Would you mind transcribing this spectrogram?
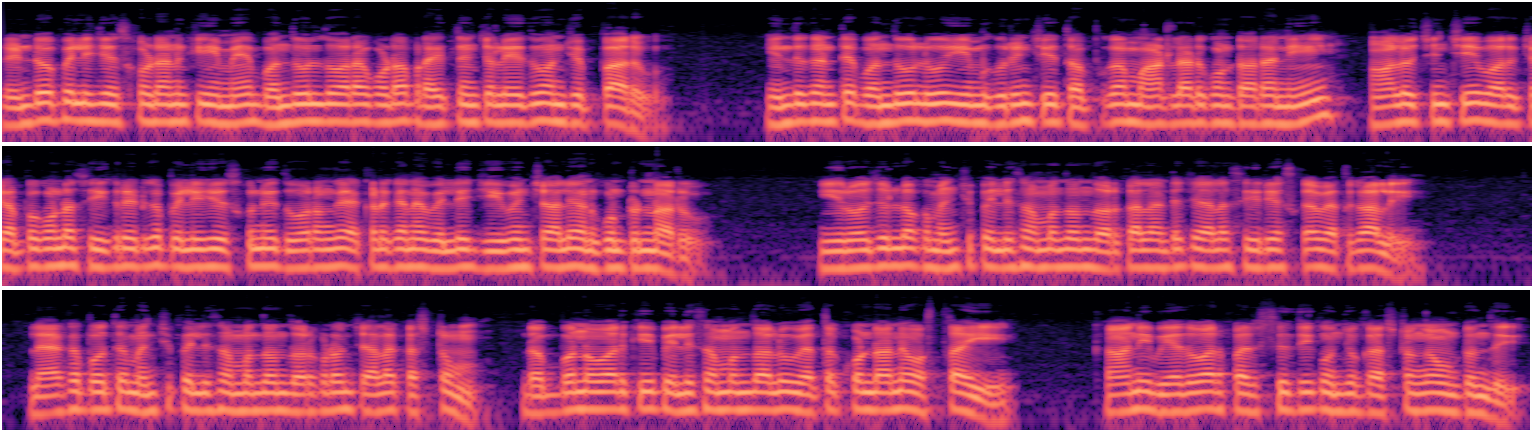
రెండో పెళ్ళి చేసుకోవడానికి ఈమె బంధువుల ద్వారా కూడా ప్రయత్నించలేదు అని చెప్పారు. ఎందుకంటే బంధువులు ఈమె గురించి తప్పుగా మాట్లాడుకుంటారని ఆలోచించి వారికి చెప్పకుండా సీక్రెట్గా పెళ్ళి చేసుకుని దూరంగా ఎక్కడికైనా వెళ్ళి జీవించాలి అనుకుంటున్నారు. ఈ రోజుల్లో ఒక మంచి పెళ్ళి సంబంధం దొరకాలంటే చాలా సీరియస్గా వెతకాలి. లేకపోతే మంచి పెళ్ళి సంబంధం దొరకడం చాలా కష్టం. డబ్బున్న వారికి పెళ్ళి సంబంధాలు వెతకకుండానే వస్తాయి. కానీ పేదవారి పరిస్థితి కొంచెం కష్టంగా ఉంటుంది.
